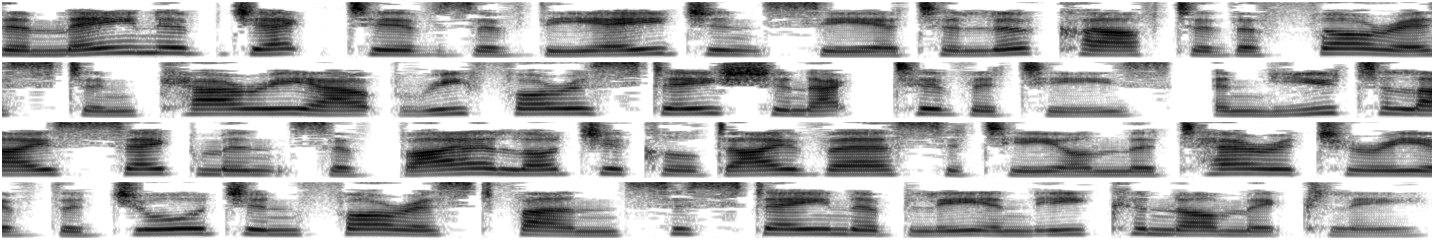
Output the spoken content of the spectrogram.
The main objectives of the agency are to look after the forest and carry out reforestation activities, and utilize segments of biological diversity on the territory of the Georgian Forest Fund sustainably and economically.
